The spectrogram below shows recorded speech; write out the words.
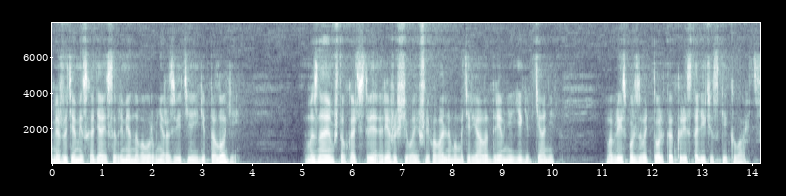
Между тем, исходя из современного уровня развития египтологии, мы знаем, что в качестве режущего и шлифовального материала древние египтяне могли использовать только кристаллический кварц.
